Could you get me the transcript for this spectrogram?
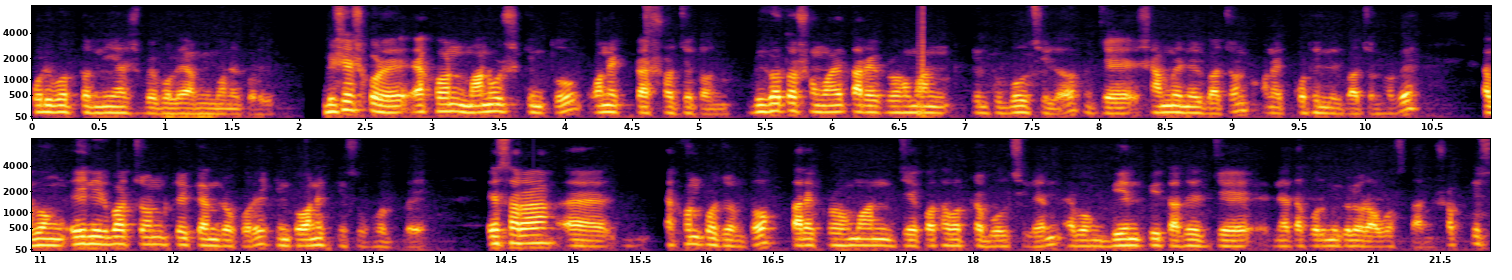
পরিবর্তন নিয়ে আসবে বলে আমি মনে করি। বিশেষ করে এখন মানুষ কিন্তু অনেকটা সচেতন। বিগত সময়ে তারেক রহমান কিন্তু বলছিল যে, সামনে নির্বাচন অনেক কঠিন নির্বাচন হবে এবং এই নির্বাচনকে কেন্দ্র করে কিন্তু অনেক কিছু ঘটবে। এছাড়া এখন পর্যন্ত তারেক রহমান যে কথাবার্তা বলছিলেন এবং বিএনপি তাদের যে নেতাকর্মীগুলোর অবস্থান, সবকিছু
